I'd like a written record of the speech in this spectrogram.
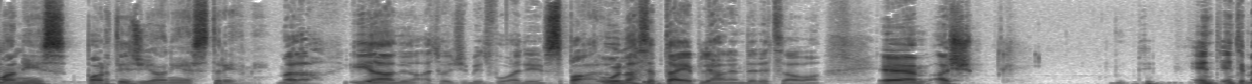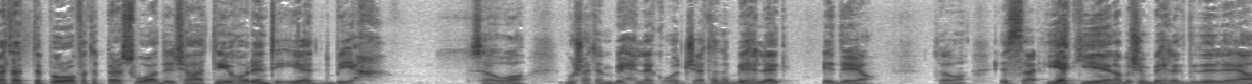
ma' nis partiġjani estremi. Mela, jien għandi naqgħod ġibit fuq għadi. Spar. U naħseb tajjeb li ħan indirizzawa. Għax Inti meta tipprova tipperswadi l xaħat ieħor inti qiegħed tbih. Sewwa, mhux qed inbiħlek oġġett, qed inbiħlek idea. Sewwa, issa jekk jiena biex inbiħlek din l-idea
